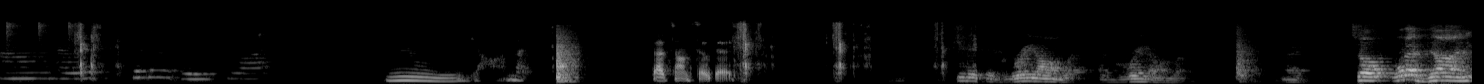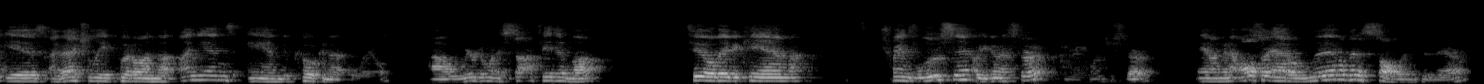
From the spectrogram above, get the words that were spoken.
Um, I like cooking eggs a lot. Mmm, yum. That sounds so good. she makes a great omelet, a great omelet. All right. So what I've done is I've actually put on the onions and the coconut oil. Uh, we're going to saute them up till they become translucent. Are you going to start? All right, why don't you start? And I'm going to also add a little bit of salt into there.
